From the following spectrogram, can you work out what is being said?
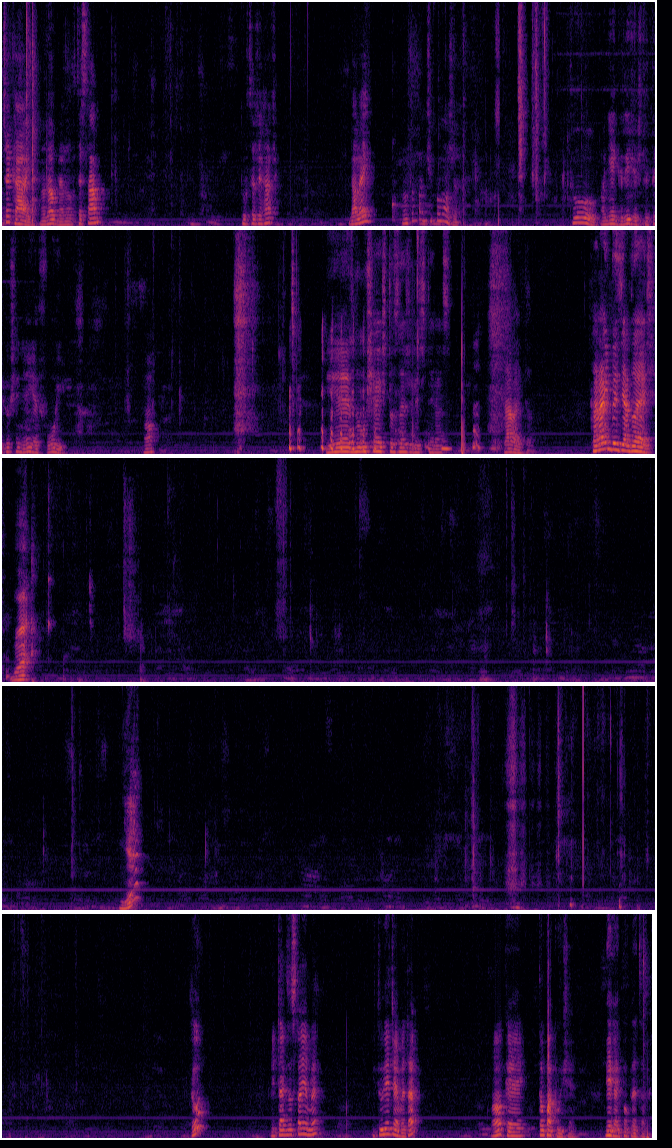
Czekaj. No dobra, no chcesz sam? Tu chcesz jechać? Dalej? No to pan ci pomoże. Tu, a nie gryziesz, ty, tego się nie je, fuj. No. Jezu, no musiałeś to zeżreć teraz. Dawaj to. Karaiby zjadłeś. Ble. Nie? Tu? I tak zostajemy? I tu jedziemy, tak? Okej, to pakuj się. Biegaj po plecach.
